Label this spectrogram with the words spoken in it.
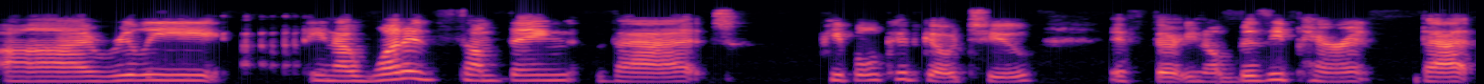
I really, you know, I wanted something that people could go to if they're, you know, busy parent that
